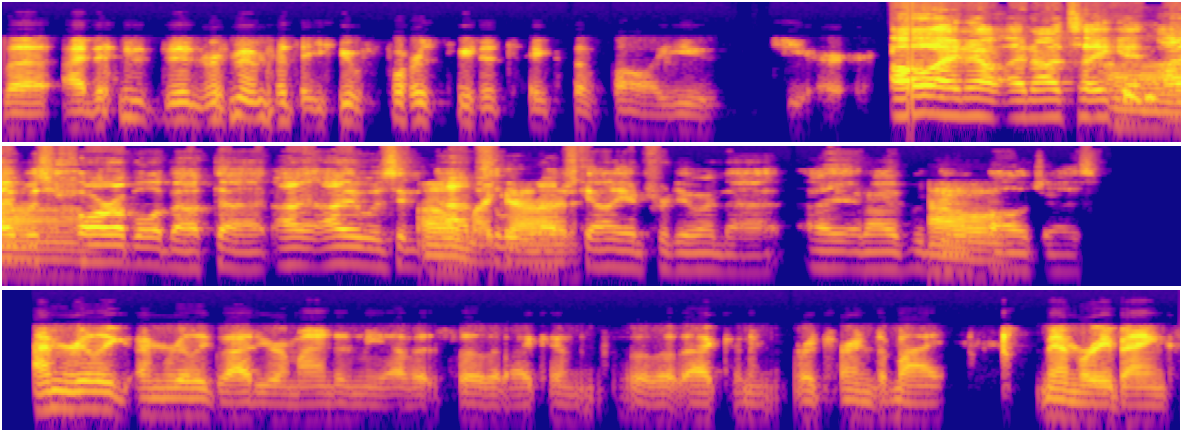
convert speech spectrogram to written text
But I didn't didn't remember that you forced me to take the fall. You jerk. Oh, I know, and I'll take it. I was Ah. horrible about that. I, I was an Oh absolute rapscallion for doing that. I, and I do Oh. apologize. I'm really I'm really glad you reminded me of it so that I can so that I can return to my memory banks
